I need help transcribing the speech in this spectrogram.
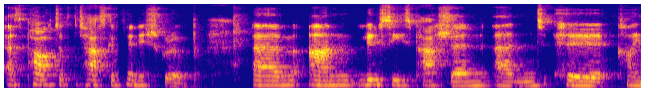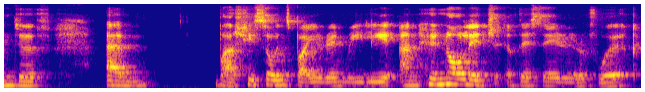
as part of the Task and Finish group um, and Lucy's passion and her kind of um, well, she's so inspiring, really, and her knowledge of this area of work.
